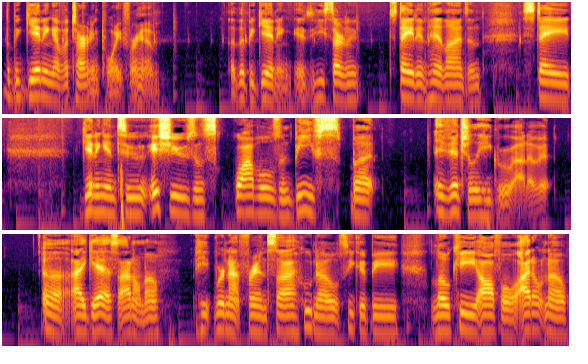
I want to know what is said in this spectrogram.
the beginning of a turning point for him. The beginning. It, he certainly stayed in headlines and stayed getting into issues and squabbles and beefs, but eventually he grew out of it. Uh, I guess. I don't know. He, we're not friends, so who knows? He could be low key awful. I don't know.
